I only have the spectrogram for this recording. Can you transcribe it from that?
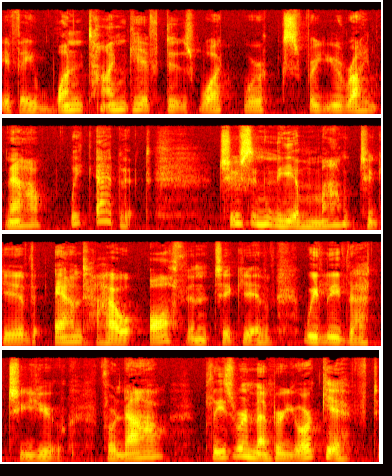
If a one time gift is what works for you right now, we get it. Choosing the amount to give and how often to give, we leave that to you. For now, please remember your gift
